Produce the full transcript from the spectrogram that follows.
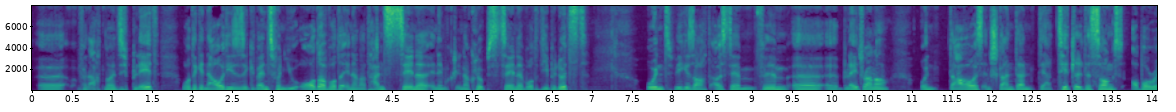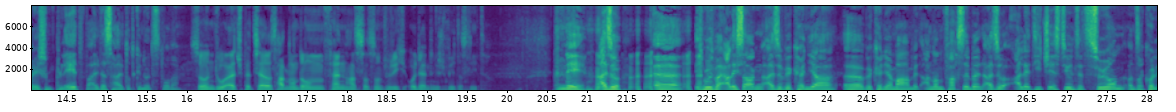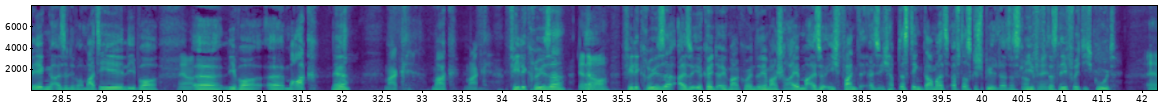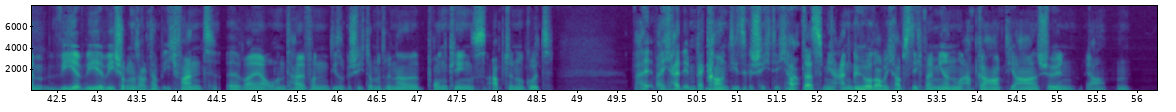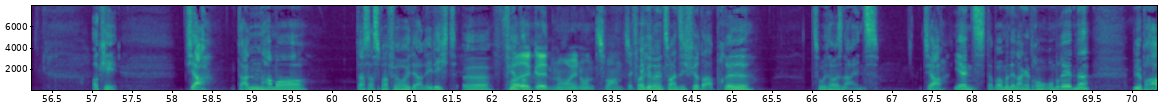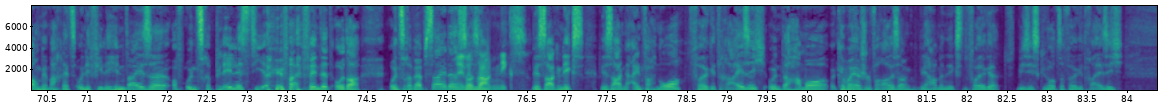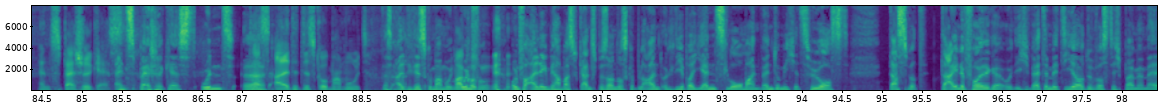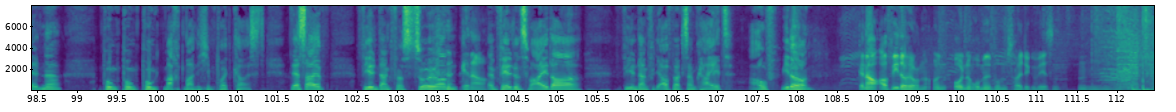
äh, von 98 Blade wurde genau diese Sequenz von New Order, wurde in einer Tanzszene, in, dem, in der Clubszene, wurde die benutzt. Und wie gesagt, aus dem Film äh, äh, Blade Runner. Und daraus entstand dann der Titel des Songs Operation Blade, weil das halt dort genutzt wurde. so, und du als spezieller Thunderdome-Fan hast das natürlich ohne Ende gespielt, das Lied. Nee, also äh, ich muss mal ehrlich sagen, also wir können ja, äh, wir können ja mal mit anderen Fachsimpeln, also alle DJs, die uns jetzt zuhören, unsere Kollegen, also lieber Matti, lieber, Ja. äh, lieber äh, Marc, ne? Mack, Marc, Mack. viele Grüße. Genau. Äh, viele Grüße. Also ihr könnt euch mal, könnt ihr mal schreiben. Also ich fand, also ich habe das Ding damals öfters gespielt. Also das lief, Okay. das lief richtig gut. Ähm, wie, wie, wie ich schon gesagt habe, ich fand, äh, war ja auch ein Teil von dieser Geschichte mit drin, äh, Porn Kings, Up to No Good, weil, weil ich halt im Background diese Geschichte, ich habe. Ja. das mir angehört, aber ich habe es nicht bei mir nur abgehakt, ja, schön, ja. Hm. Okay. Tja, dann haben wir das erstmal für heute erledigt. Äh, Folge 29. Folge 29, 4. April 2001. Tja, Jens, da wollen wir nicht lange drum rumreden. ne? Wir brauchen, wir machen jetzt ohne viele Hinweise auf unsere Playlist, die ihr überall findet, oder unsere Webseite, Nee, wir sagen nichts. wir sagen nichts. Wir sagen einfach nur Folge 30 und da haben wir, können wir ja schon voraussagen, wir haben in der nächsten Folge, wie sich es gehört, zur Folge 30, Ein Special Guest. ein Special Guest und äh, das alte Disco Mammut. das alte Disco Mammut. Mal und, gucken. vor, und vor allen Dingen, wir haben was ganz Besonderes geplant. Und lieber Jens Lohmann, wenn du mich jetzt hörst, das wird deine Folge. Und ich wette mit dir, du wirst dich bei mir melden. Punkt, Punkt, Punkt, macht man nicht im Podcast. Deshalb vielen Dank fürs Zuhören. Genau. Empfehlt uns weiter. Vielen Dank für die Aufmerksamkeit. Auf Wiederhören. Genau, auf Wiederhören und ohne Rummelbums heute gewesen. Mhm.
